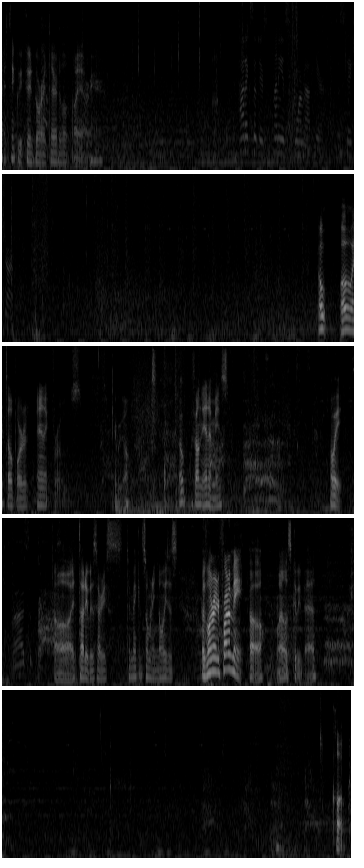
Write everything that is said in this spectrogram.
I think we could go right there to the. Oh yeah, right here. Paduk said there's plenty of swarm out here, so stay sharp. Oh, oh! I teleported and it froze. Here we go. Oh, found the enemies. Oh wait. Oh, I thought he was already. s- They're making so many noises. There's one right in front of me. Uh oh. Well, this could be bad. Cloak.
